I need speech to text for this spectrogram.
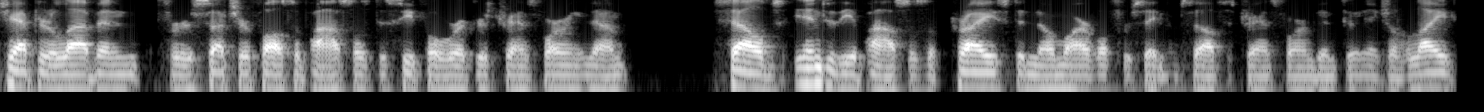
chapter 11, for such are false apostles, deceitful workers, transforming themselves into the apostles of Christ, and no marvel, for Satan himself is transformed into an angel of light.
